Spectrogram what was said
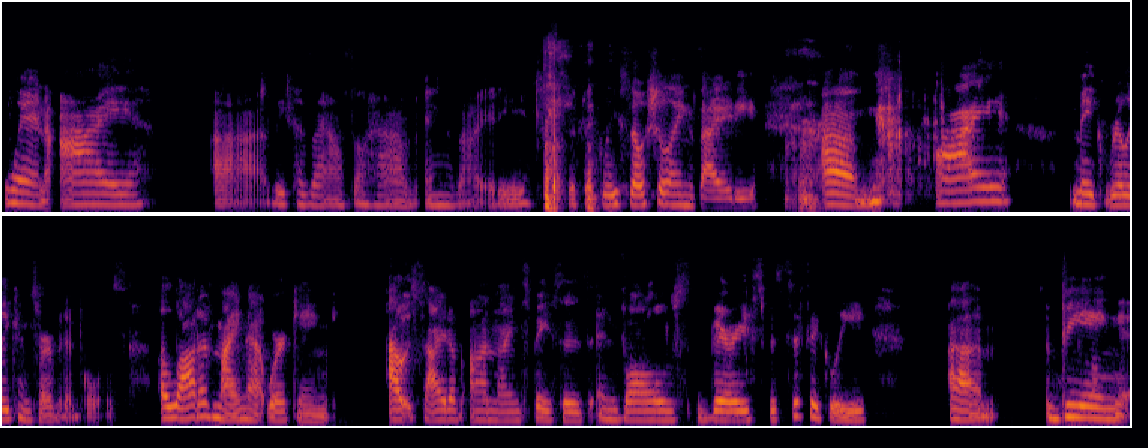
when I, uh, because I also have anxiety, specifically social anxiety, um, I make really conservative goals. A lot of my networking outside of online spaces involves very specifically um, being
